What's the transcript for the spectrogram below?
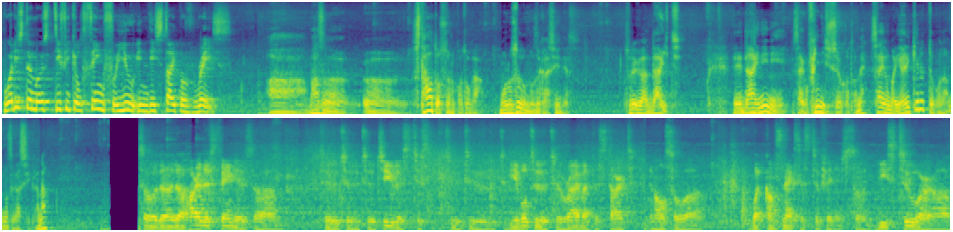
What is the most difficult thing for you in this type of race? ああ、まず、スタートすることがものすごく難しいです。それが第一。第二に最後フィニッシュすることね最後までやりきるってことは難しいかな So the, the hardest thing is um, to, to, to achieve is to, to, to, to be able to, to arrive at the start and also uh, what comes next is to finish. So these two are uh,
